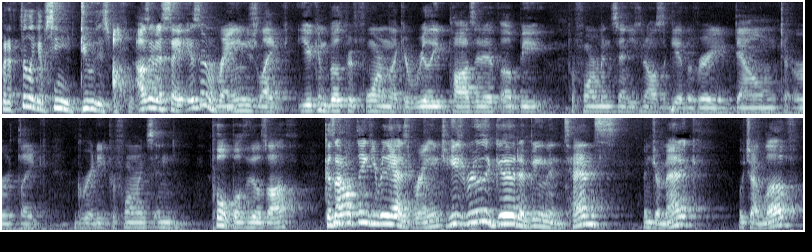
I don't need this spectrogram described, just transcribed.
But I feel like I've seen you do this before. I was gonna say, isn't range like you can both perform like a really positive, upbeat performance, and you can also give a very down to earth, like gritty performance, and pull both of those off? Because I don't think he really has range. He's really good at being intense and dramatic, which I love,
